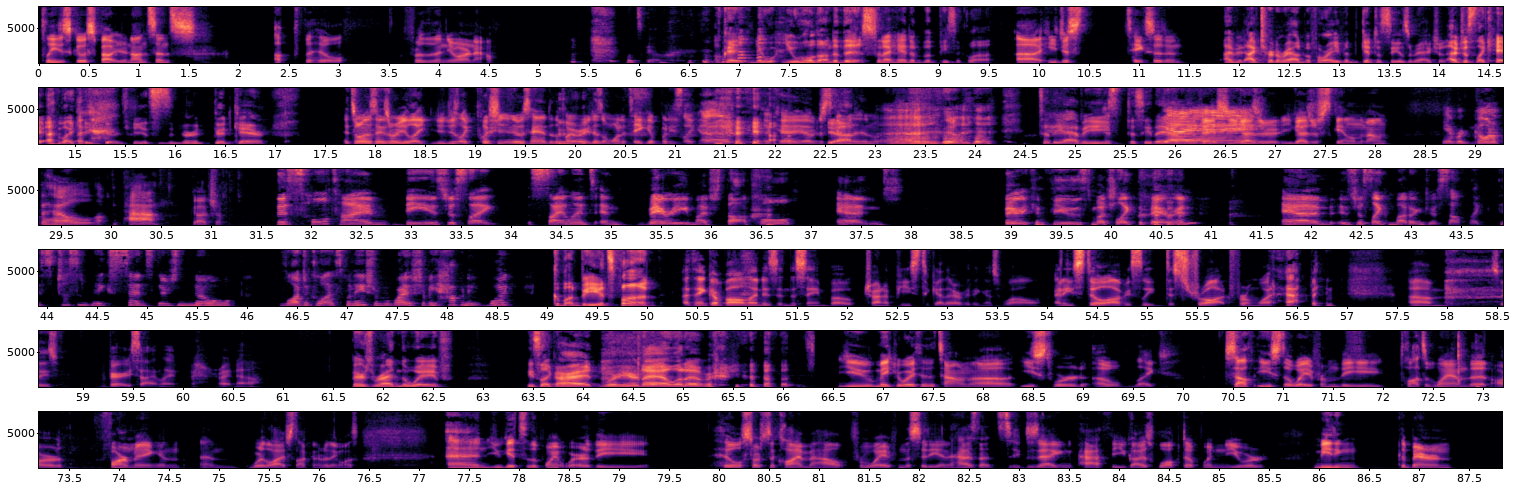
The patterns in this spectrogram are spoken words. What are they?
please go spout your nonsense up the hill further than you are now. Let's go. Okay, you you hold on to this, and I hand him the piece of cloth. Uh, he just takes it and I mean, I turn around before I even get to see his reaction. I'm just like, hey, I'm like, this is in your good care. it's one of those things where you like you just like push it into his hand to the point where he doesn't want to take it, but he's like, ah, Yeah. okay, I've just Yeah. got it. In. To the abbey Is- to see the Yay. abbot. Okay, so you guys are you guys are scaling the mountain. yeah, we're going up the hill, up the path. Gotcha. This whole time, B is just like silent and very much thoughtful and very confused, much like the Baron. and is just like muttering to herself, like, this doesn't make sense. There's no logical explanation for why this should be happening. What? Come on, B, it's fun. I think Avalon is in the same boat, trying to piece together everything as well, and he's still obviously distraught from what happened. Um, so he's very silent right now. Bear's riding the wave. He's like, all right, we're here now, whatever. You make your way through the town, uh, eastward, like southeast, away from the plots of land that are farming and and where the livestock and everything was, and you get to the point where the hill starts to climb out from away from the city, and it has that zigzagging path that you guys walked up when you were meeting the Baron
